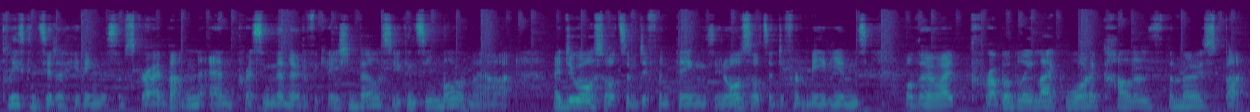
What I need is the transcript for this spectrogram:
please consider hitting the subscribe button and pressing the notification bell so you can see more of my art. I do all sorts of different things in all sorts of different mediums, although I probably like watercolors the most, but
